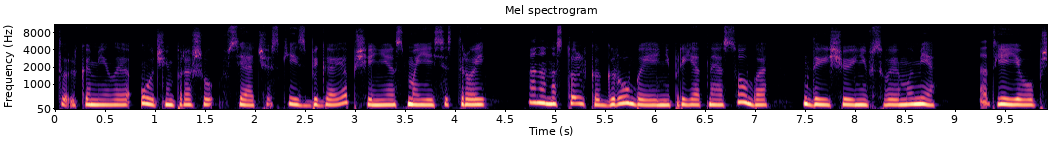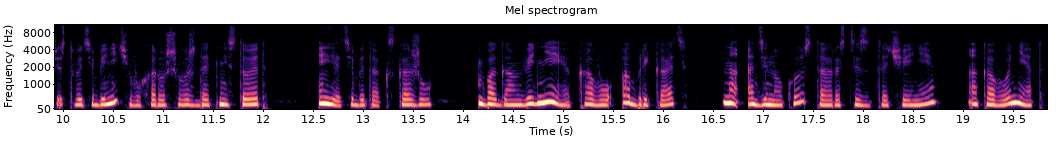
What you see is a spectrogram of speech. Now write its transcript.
«Только, милая, очень прошу, всячески избегай общения с моей сестрой. Она настолько грубая и неприятная особа, да еще и не в своем уме. От ее общества тебе ничего хорошего ждать не стоит. Я тебе так скажу. Богам виднее, кого обрекать на одинокую старость и заточение, а кого нет.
